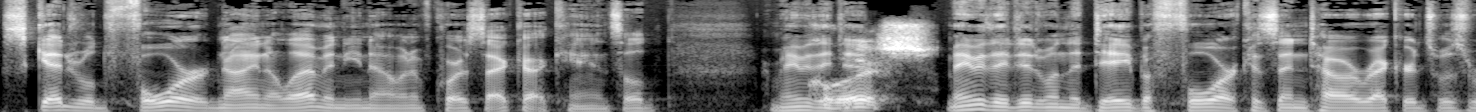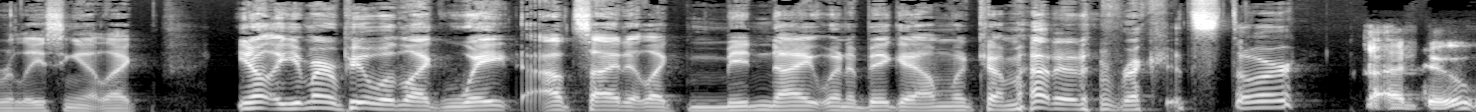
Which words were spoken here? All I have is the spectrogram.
scheduled for 9 11, you know, and of course that got canceled. Or maybe they did. Maybe they did one the day before because then Tower Records was releasing it like. You know, you remember people would like wait outside at like midnight when a big album would come out at a record store? I do.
